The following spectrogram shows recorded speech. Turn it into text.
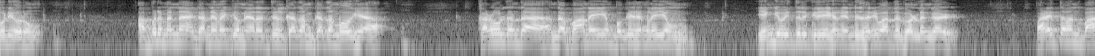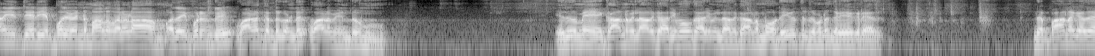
ஓடி வரும். அப்புறம் என்ன? கண்ணிமைக்கும் நேரத்தில் கதம் கதம் ஓகியா கடவுள் தந்த அந்த பானையும் பொக்கிஷங்களையும் எங்கு வைத்திருக்கிறீர்கள் என்று சரிபார்த்து கொள்ளுங்கள். படைத்தவன் பானையை தேடி எப்போது வேண்டுமானாலும் வரலாம். அதை புரிந்து வாழ கற்றுக்கொண்டு வாழ வேண்டும். எதுவுமே காரணம் இல்லாத காரியமோ காரியம் இல்லாத காரணமோ தெய்வத்திட்ட மட்டும் கிடையவே கிடையாது. இந்த பானை கதை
